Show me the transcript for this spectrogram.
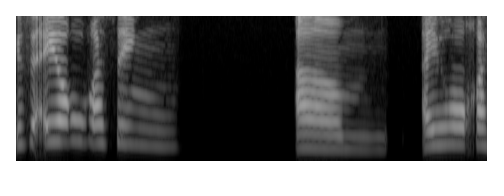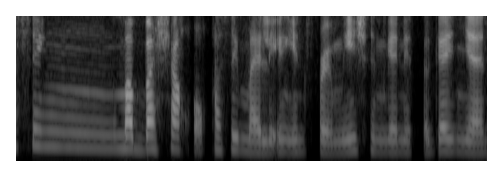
Kasi ayoko kasing, um, ayoko kasing mabash ako kasi mali yung information, ganito, ganyan.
